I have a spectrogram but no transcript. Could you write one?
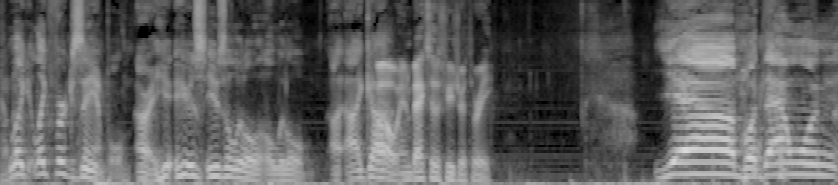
Don't know. Like, like for example, all right. Here, here's here's a little a little. I, I got. oh, and Back to the Future Three. Yeah, but that one.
